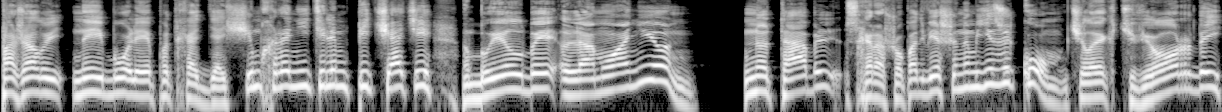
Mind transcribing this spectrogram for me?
Пожалуй, наиболее подходящим хранителем печати был бы Ламуаньон, но табль с хорошо подвешенным языком, человек твердый,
